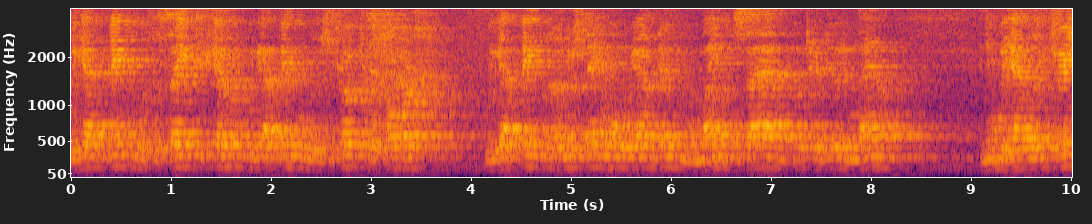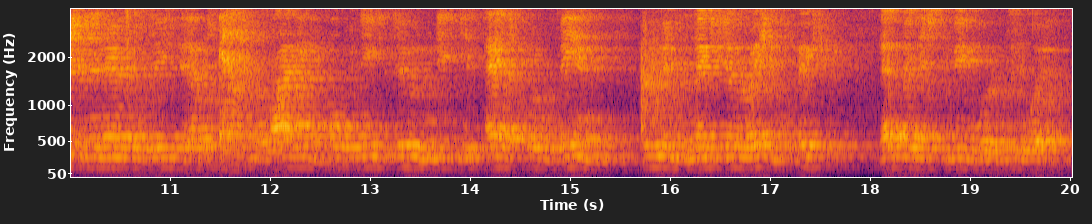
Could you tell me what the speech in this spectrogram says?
we got people with the safety code, we got people with the structural part, we got people that understand what we got to do from the maintenance side and what they're doing now. And then we had an electrician in there that was easy to help us with the lighting and what we need to do, and we need to get past where we're been and move into the next generation of fixture. That made this committee work really well.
